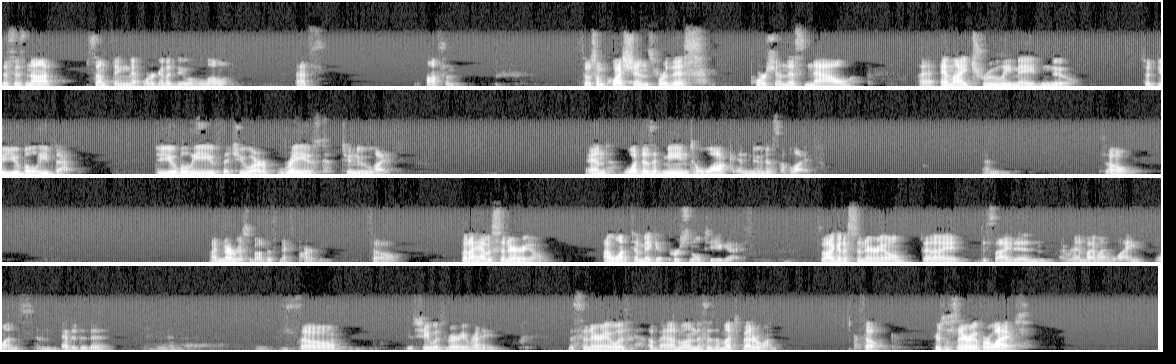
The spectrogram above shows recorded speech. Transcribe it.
This is not something that we're going to do alone. That's awesome. So, some questions for this portion, this now. Uh, am I truly made new? So, do you believe that? Do you believe that you are raised to new life? And what does it mean to walk in newness of life? And so, I'm nervous about this next part. So, but I have a scenario. I want to make it personal to you guys. So I got a scenario that I decided and I ran by my wife once and edited it. So she was very right. The scenario was a bad one. This is a much better one. So here's a scenario for wives.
